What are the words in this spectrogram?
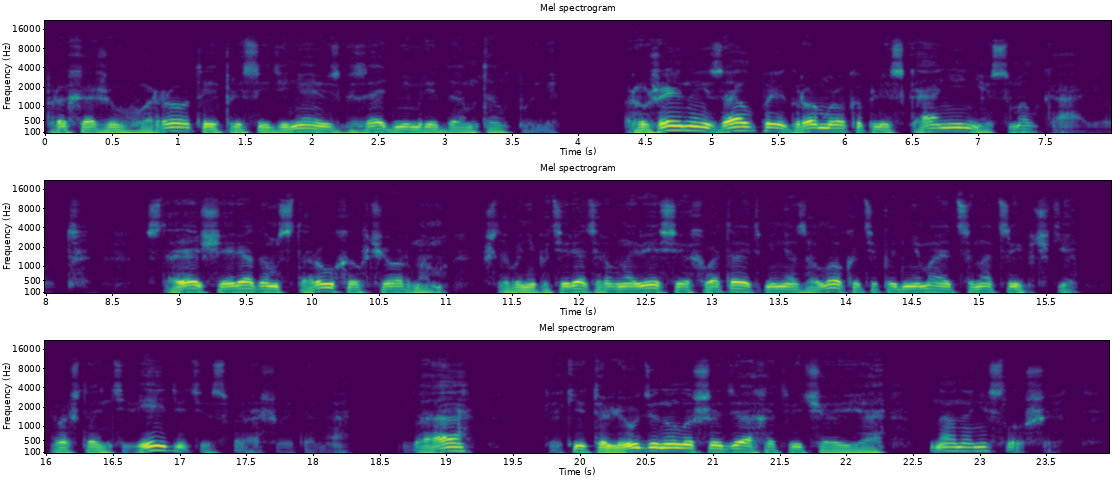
прохожу в ворота и присоединяюсь к задним рядам толпы. Ружейные залпы и гром рукоплесканий не смолкают. Стоящая рядом старуха в черном, чтобы не потерять равновесие, хватает меня за локоть и поднимается на цыпочки. «Вы что-нибудь видите?» — спрашивает она. «Да, какие-то люди на лошадях», — отвечаю я, но она не слушает.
